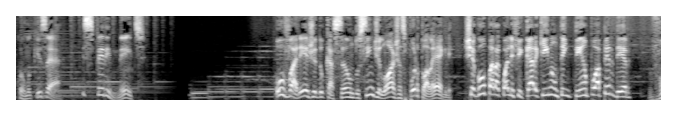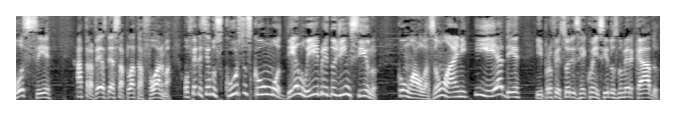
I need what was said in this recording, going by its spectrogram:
como quiser. Experimente. O Varejo Educação do Cindy Lojas Porto Alegre chegou para qualificar quem não tem tempo a perder. Você. Através dessa plataforma, oferecemos cursos com um modelo híbrido de ensino, com aulas online e EAD e professores reconhecidos no mercado.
